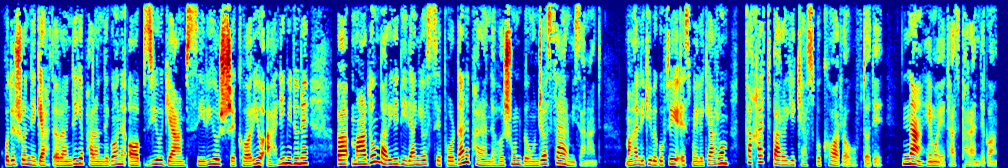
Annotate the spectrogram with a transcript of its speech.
خودش رو نگهدارنده پرندگان آبزی و گرمسیری و شکاری و اهلی می‌دونه و مردم برای دیدن یا سپردن پرنده هاشون به اونجا سر می‌زنند. محلی که به گفته اسماعیل کهرم فقط برای کسب و کار راه افتاده نه حمایت از پرندگان.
